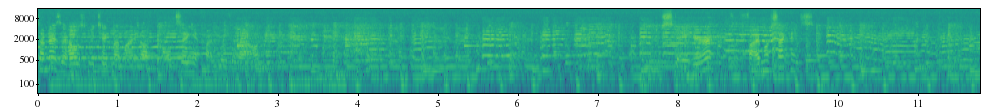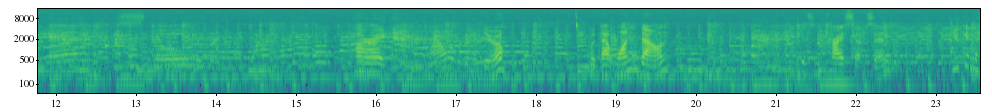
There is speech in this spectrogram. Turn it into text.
Sometimes it helps me take my mind off pulsing if I move around. Five more seconds. And slowly bring it back down. All right, now what we're gonna do, put that one down, get some triceps in. You can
